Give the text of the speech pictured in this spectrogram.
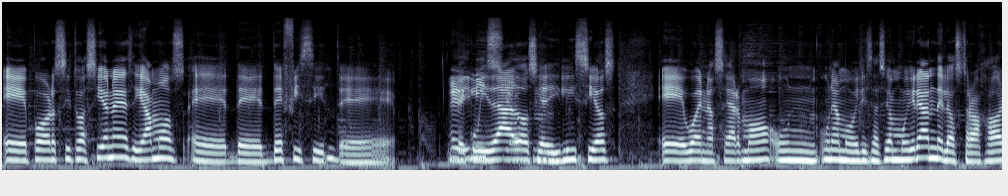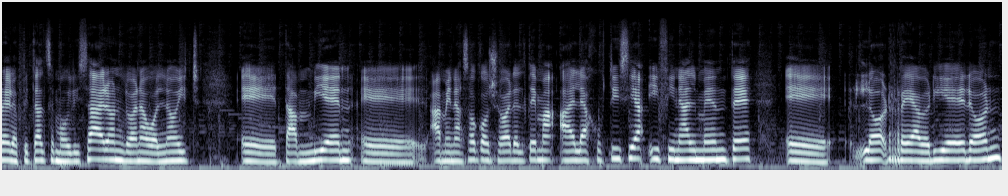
eh, por situaciones, digamos, eh, de déficit de, cuidados y Mm. Eh, bueno, se armó un- una movilización muy grande, los trabajadores del hospital se movilizaron, Luana Volnovich eh, también eh, amenazó con llevar el tema a la justicia y finalmente lo reabrieron,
